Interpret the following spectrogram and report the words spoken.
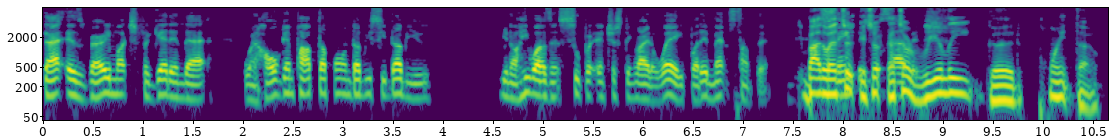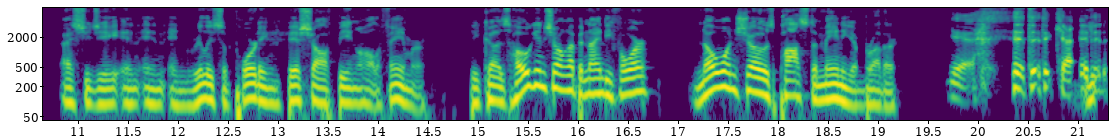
that is very much forgetting that when Hogan popped up on WCW, you know, he wasn't super interesting right away, but it meant something. By the way, that's a, it's a, that's a really good point, though, SGG, in, in, in really supporting Bischoff being a Hall of Famer. Because Hogan showing up in 94, no one shows Pastamania, brother. Yeah. it, did- it, it, did-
